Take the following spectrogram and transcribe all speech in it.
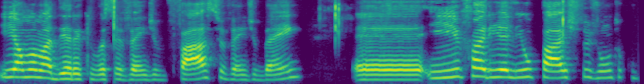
E é uma madeira que você vende fácil, vende bem. É, e faria ali o pasto junto com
